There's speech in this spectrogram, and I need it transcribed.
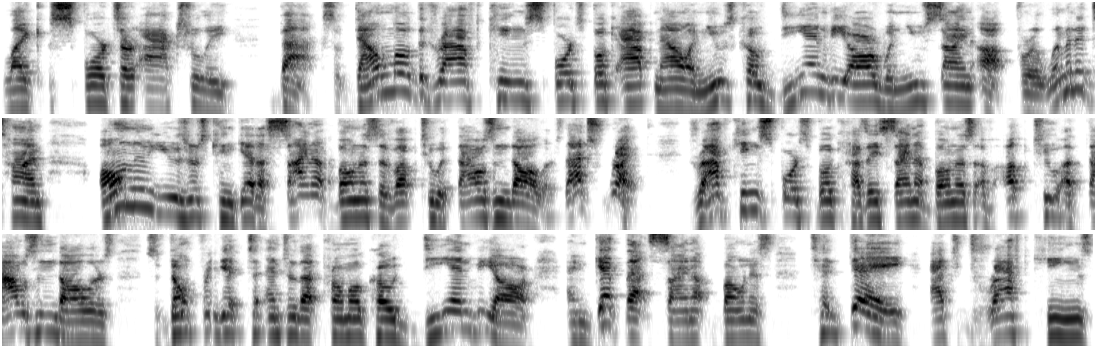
like sports are actually back. So download the DraftKings Sportsbook app now and use code DNVR when you sign up. For a limited time, all new users can get a sign up bonus of up to $1,000. That's right. DraftKings Sportsbook has a sign up bonus of up to $1,000. So don't forget to enter that promo code DNVR and get that sign up bonus today at DraftKings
